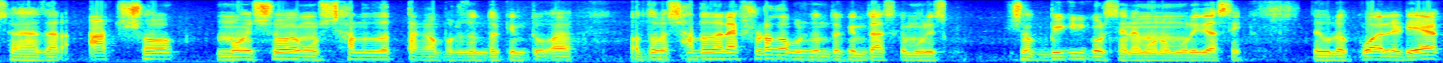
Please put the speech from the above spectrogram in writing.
ছয় হাজার আটশো, নয়শো এবং সাত হাজার টাকা পর্যন্ত কিন্তু অথবা সাত হাজার একশো টাকা পর্যন্ত কিন্তু আজকে মরিচ কৃষক বিক্রি করছেন এমনও মরিচ আছে। যেগুলো কোয়ালিটি এক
